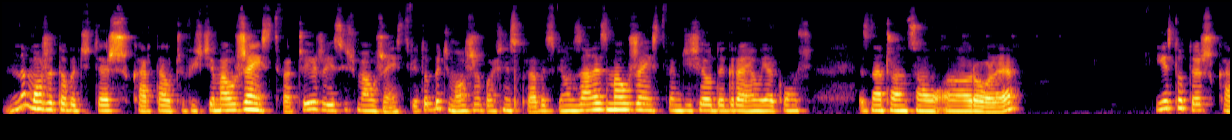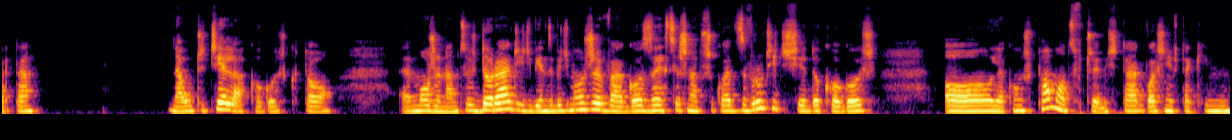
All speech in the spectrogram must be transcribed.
No może to być też karta oczywiście małżeństwa, czy jeżeli jesteś w małżeństwie, to być może właśnie sprawy związane z małżeństwem dzisiaj odegrają jakąś znaczącą e, rolę. Jest to też karta nauczyciela, kogoś, kto może nam coś doradzić, więc być może Wago zechcesz na przykład zwrócić się do kogoś o jakąś pomoc w czymś, tak? Właśnie w takim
